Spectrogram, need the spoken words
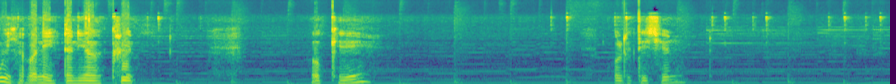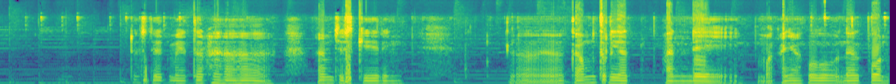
Wih apa nih? Daniel Green. Oke. Okay. politician does that matter? I'm just kidding. Uh, kamu terlihat pandai makanya aku nelpon.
